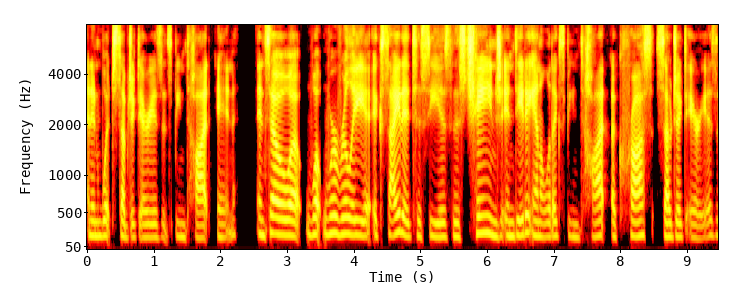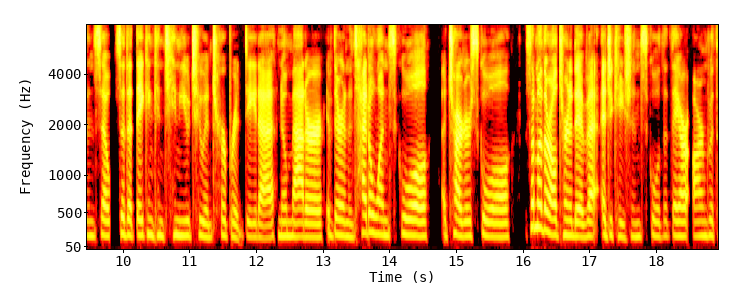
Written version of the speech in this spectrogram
and in which subject areas it's being taught in. And so, uh, what we're really excited to see is this change in data analytics being taught across subject areas. And so, so that they can continue to interpret data no matter if they're in a Title One school, a charter school, some other alternative uh, education school that they are armed with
